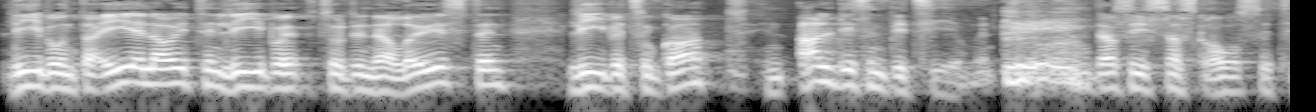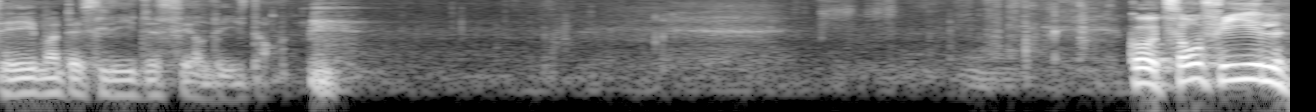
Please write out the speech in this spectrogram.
Liebe unter Eheleuten, Liebe zu den Erlösten, Liebe zu Gott, in all diesen Beziehungen. Das ist das große Thema des Liedes für Lieder. Gut, so viel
